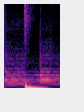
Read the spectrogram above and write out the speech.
Bye.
